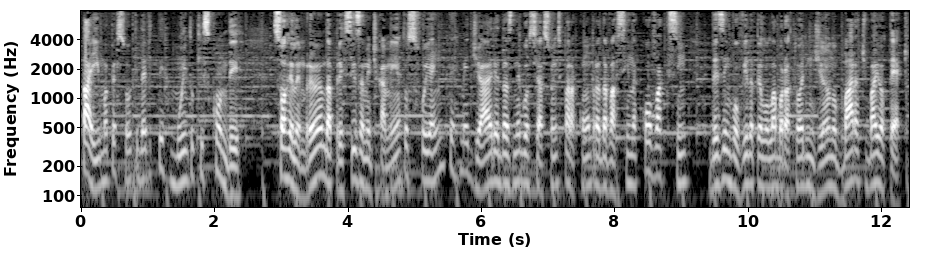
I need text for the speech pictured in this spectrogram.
Tá aí uma pessoa que deve ter muito o que esconder. Só relembrando, a Precisa Medicamentos foi a intermediária das negociações para a compra da vacina Covaxin, desenvolvida pelo laboratório indiano Bharat Biotech.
